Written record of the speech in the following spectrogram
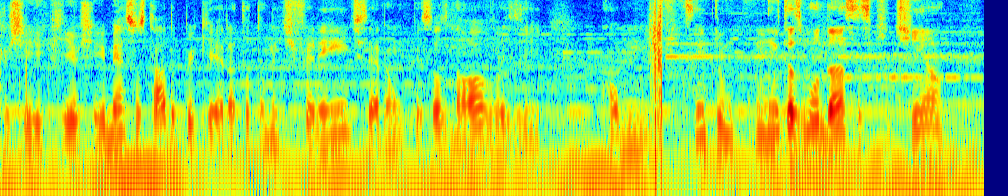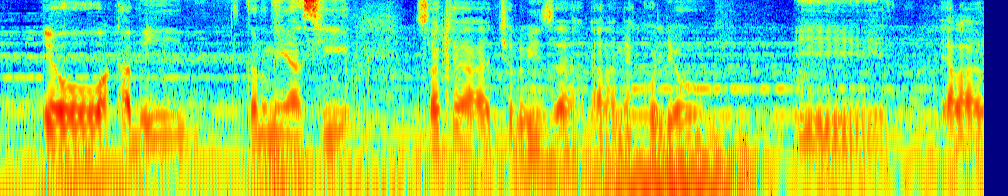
que eu cheguei aqui, eu cheguei bem assustado, porque era totalmente diferente, eram pessoas novas e com sempre com muitas mudanças que tinham, eu acabei ficando meio assim. Só que a tia Luísa, ela me acolheu e ela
